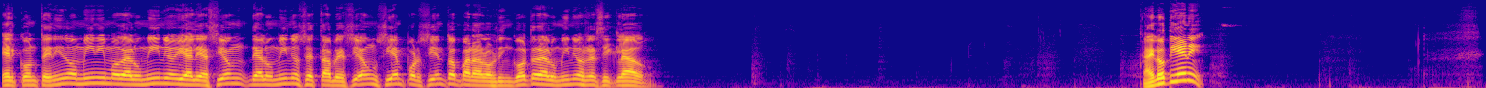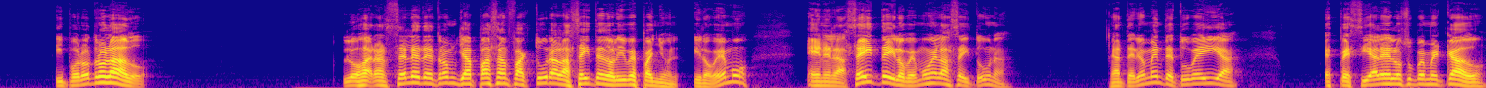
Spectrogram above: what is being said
el contenido mínimo de aluminio y aleación de aluminio se estableció a un 100% para los lingotes de aluminio reciclados. Ahí lo tiene. Y por otro lado, los aranceles de Trump ya pasan factura al aceite de oliva español. Y lo vemos en el aceite y lo vemos en la aceituna. Anteriormente tú veías especiales en los supermercados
